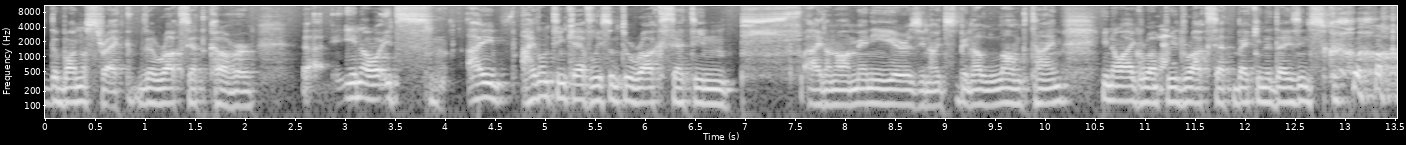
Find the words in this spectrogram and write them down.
the bonus track, the Roxette cover. Uh, you know, it's I I don't think I've listened to Roxette in I don't know many years. You know, it's been a long time. You know, I grew up yeah. with Roxette back in the days in school,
